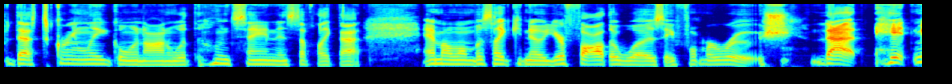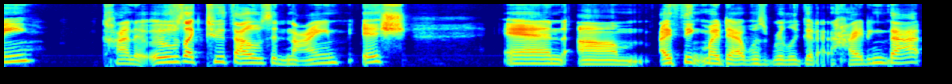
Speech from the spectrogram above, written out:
that's currently going on with Hun Sen and stuff like that. And my mom was like, you know, your father was a former Rouge. That hit me kind of. It was like 2009 ish and um, I think my dad was really good at hiding that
